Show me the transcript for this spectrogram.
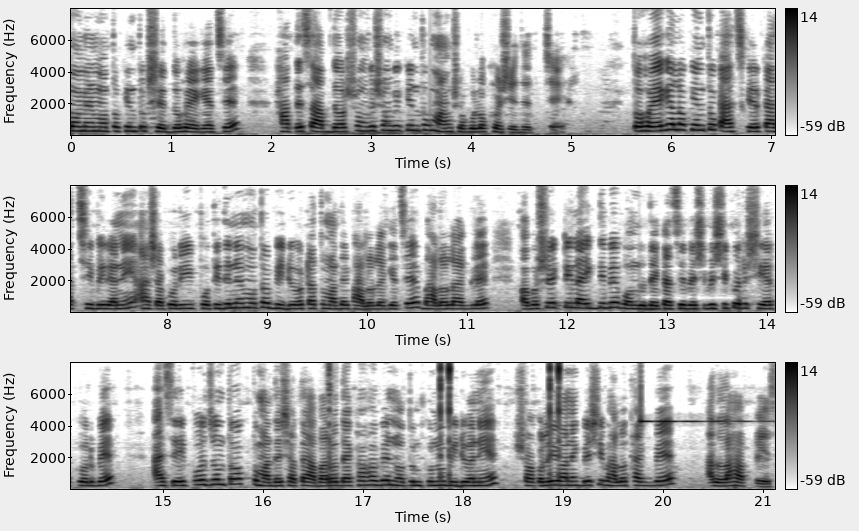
মোমের মতো কিন্তু সেদ্ধ হয়ে গেছে। হাতে চাপ দেওয়ার সঙ্গে সঙ্গে কিন্তু মাংসগুলো খসে যাচ্ছে। তো হয়ে গেল কিন্তু আজকের কাচ্ছি বিরিয়ানি। আশা করি প্রতিদিনের মতো ভিডিওটা তোমাদের ভালো লেগেছে। ভালো লাগলে অবশ্যই একটি লাইক দিবে, বন্ধুদের কাছে বেশি বেশি করে শেয়ার করবে। আজ এই পর্যন্ত তোমাদের সাথে আবারও দেখা হবে নতুন কোনো ভিডিও নিয়ে। সকলেই অনেক বেশি ভালো থাকবে। আল্লাহ হাফেজ।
